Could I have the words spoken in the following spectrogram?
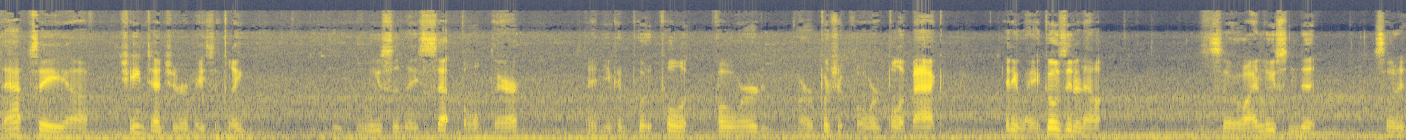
That's a uh, chain tensioner, basically. Loosen a set bolt there, and you can put pull it forward or push it forward, pull it back. Anyway, it goes in and out. So I loosened it so it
